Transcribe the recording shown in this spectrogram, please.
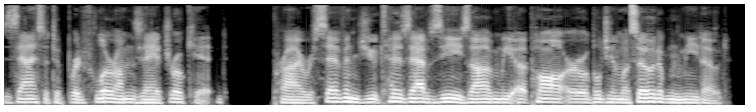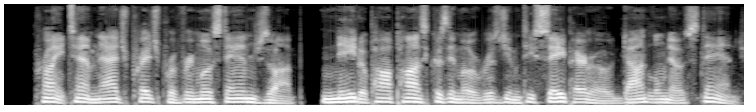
zasitopred florum zatrokid. Prior 7 jutezav zobmi upal erbaljamasodabn metode. Pritem naj prej provermostanjzob, nada papas kazimo rizjumti se pero dodlno stanj.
